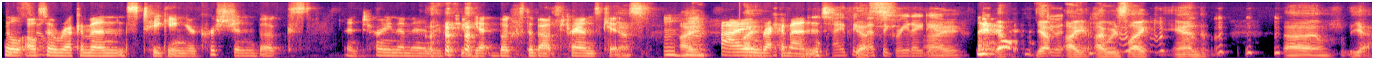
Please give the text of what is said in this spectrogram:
He'll So- also recommends taking your Christian books and turning them in to get books about trans kids. Yes, Mhm. I I, I- recommend. I think yes, that's a great idea. I, yep, yep. I, I was like, and uh, yeah,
